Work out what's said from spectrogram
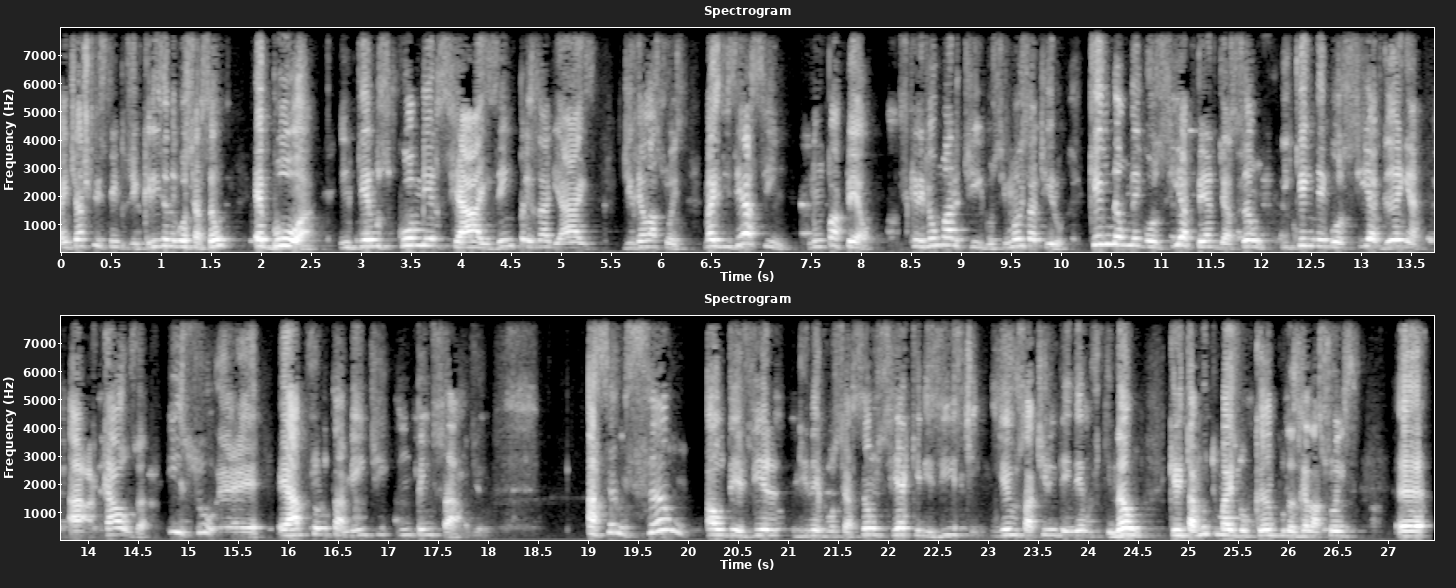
A gente acha que nesse tempos de crise a negociação é boa em termos comerciais, empresariais, de relações. Mas dizer assim, num papel, escrever um artigo, Simão e Satiro, quem não negocia perde ação e quem negocia ganha a causa, isso é, é absolutamente impensável. A sanção ao dever de negociação, se é que ele existe, e eu e o Satiro entendemos que não, que ele está muito mais no campo das relações é,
